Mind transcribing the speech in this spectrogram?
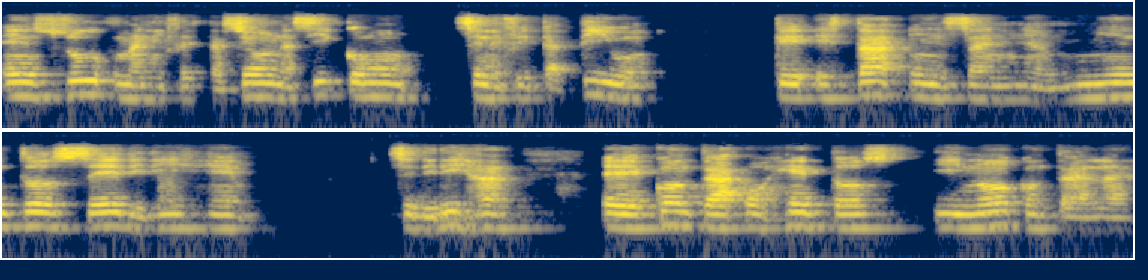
en su manifestación, así como significativo que esta ensañamiento se dirige, se dirija eh, contra objetos y no contra los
